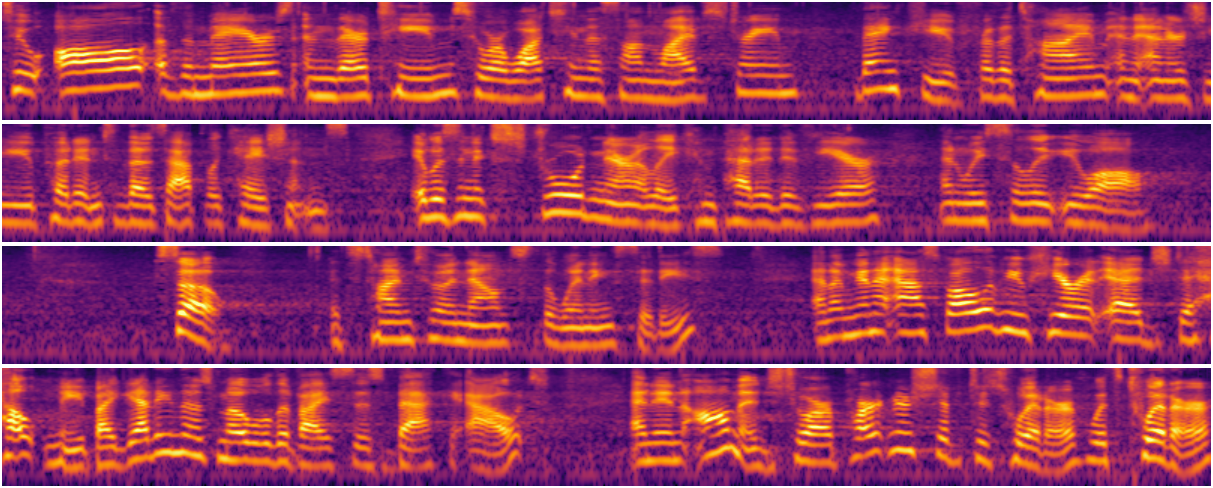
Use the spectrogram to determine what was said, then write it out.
To all of the mayors and their teams who are watching this on live stream, thank you for the time and energy you put into those applications. It was an extraordinarily competitive year, and we salute you all. So, it's time to announce the winning cities. And I'm going to ask all of you here at Edge to help me by getting those mobile devices back out. And in homage to our partnership to Twitter with Twitter,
